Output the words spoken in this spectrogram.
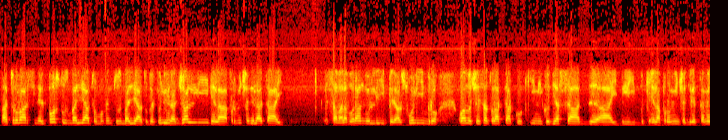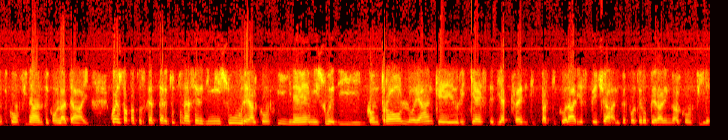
a trovarsi nel posto sbagliato al momento sbagliato, perché lui era già lì nella provincia della Tai stava lavorando lì per il suo libro quando c'è stato l'attacco chimico di Assad a Idlib, che è la provincia direttamente confinante con la TAI. Questo ha fatto scattare tutta una serie di misure al confine, misure di controllo e anche richieste di accrediti particolari e speciali per poter operare al confine,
